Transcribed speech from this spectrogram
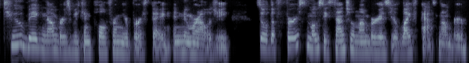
two big numbers we can pull from your birthday in numerology. So the first most essential number is your life path number.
